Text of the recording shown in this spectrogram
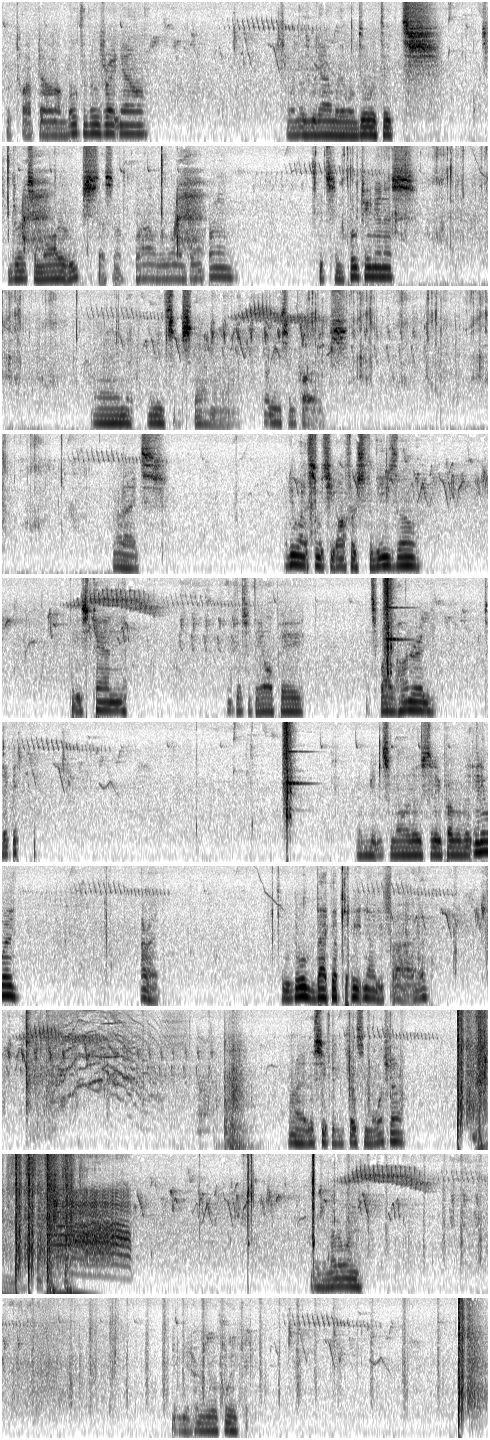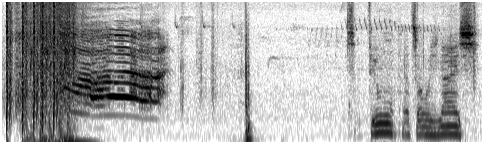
We're top down on both of those right now. So when those go down, then we'll deal with it. Let's drink some water. Oops, that's not the plow we want to drink from. Let's get some protein in us. And we need some stamina. We need some carbs. Alright. I do want to see what she offers for these though. Pays 10. I think that's what they all pay. It's 500. Take it. Be getting some more of those today probably anyway. Alright. So we go back up to 895. Alright, let's see if we can kill some more, shall There's another one. Get her real quick. Some fuel, that's always nice.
